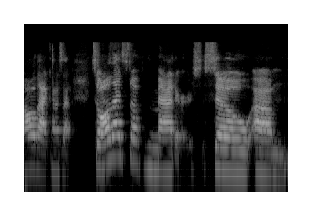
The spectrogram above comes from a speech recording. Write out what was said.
All that kind of stuff. So all that stuff matters. So um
